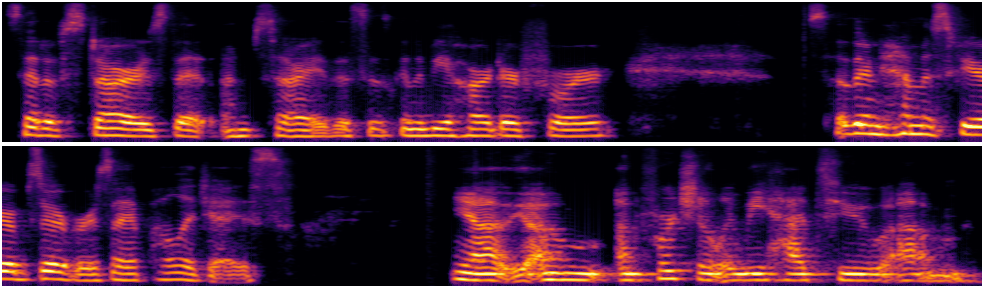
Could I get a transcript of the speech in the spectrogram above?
set of stars that, I'm sorry, this is going to be harder for Southern Hemisphere observers. I apologize. Yeah, um, unfortunately, we had to um.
